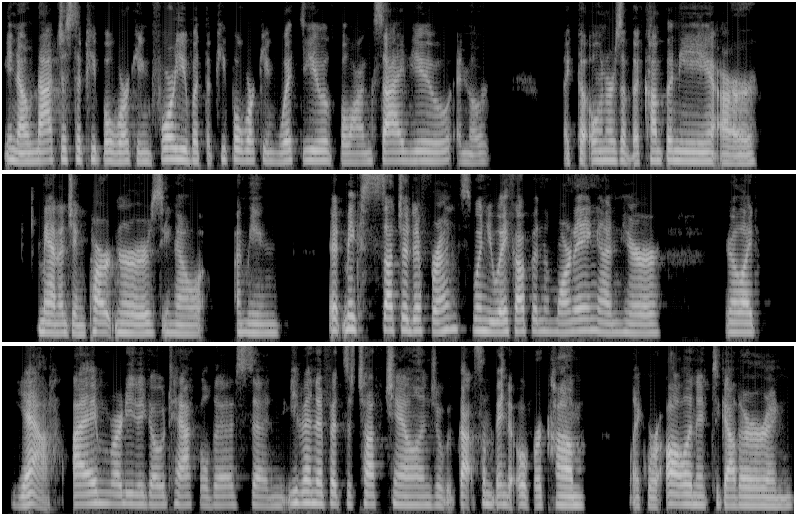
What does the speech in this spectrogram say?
you know, not just the people working for you, but the people working with you alongside you and the like the owners of the company, our managing partners, you know, I mean, it makes such a difference when you wake up in the morning and you're, you're like, yeah, I'm ready to go tackle this. And even if it's a tough challenge we've got something to overcome, like we're all in it together and,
